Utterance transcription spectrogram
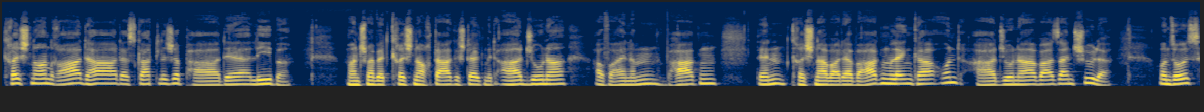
Krishna und Radha, das göttliche Paar der Liebe. Manchmal wird Krishna auch dargestellt mit Arjuna auf einem Wagen, denn Krishna war der Wagenlenker und Arjuna war sein Schüler. Und so ist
